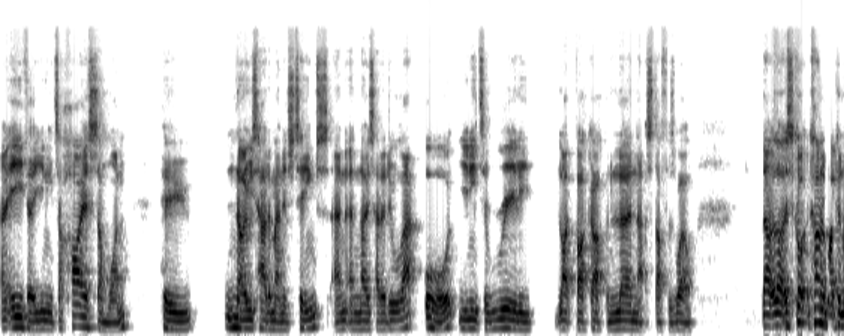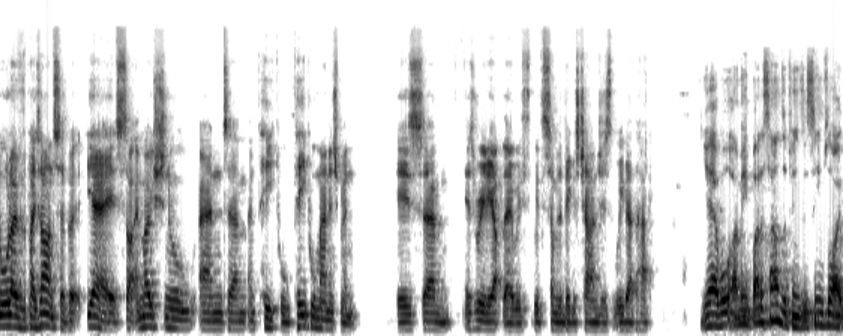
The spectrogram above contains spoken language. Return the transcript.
And either you need to hire someone who knows how to manage teams and, and knows how to do all that, or you need to really like buck up and learn that stuff as well. That it's kind of like an all over the place answer, but yeah, it's like emotional and um, and people people management is um, is really up there with with some of the biggest challenges that we've ever had. Yeah, well, I mean, by the sounds of things, it seems like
